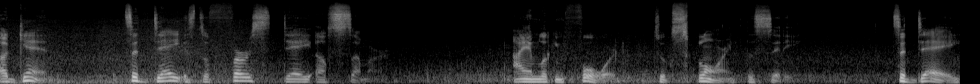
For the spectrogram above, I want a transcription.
Again, today is the first day of summer. I am looking forward to exploring the city. Today,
